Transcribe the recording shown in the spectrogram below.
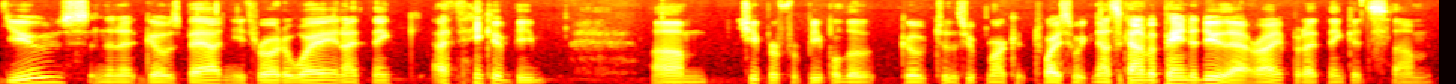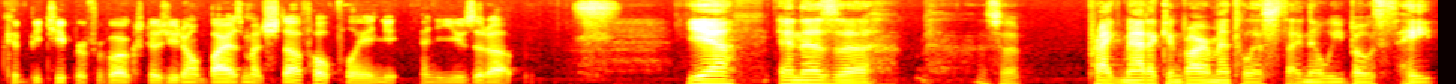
use, and then it goes bad and you throw it away. And I think I think it'd be um, cheaper for people to go to the supermarket twice a week. Now it's kind of a pain to do that, right? But I think it's um, could be cheaper for folks because you don't buy as much stuff, hopefully, and you and you use it up. Yeah, and as a as a pragmatic environmentalist, I know we both hate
